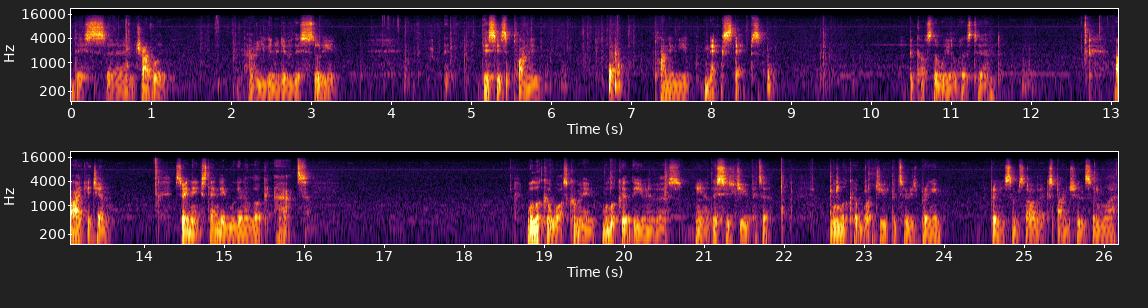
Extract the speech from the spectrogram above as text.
this um, travelling, how you're going to do this studying. This is planning, planning your next steps because the wheel has turned. I like it, Gem. So in the extended, we're going to look at We'll look at what's coming in. We'll look at the universe. You know, this is Jupiter. We'll look at what Jupiter is bringing, bringing some sort of expansion somewhere.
